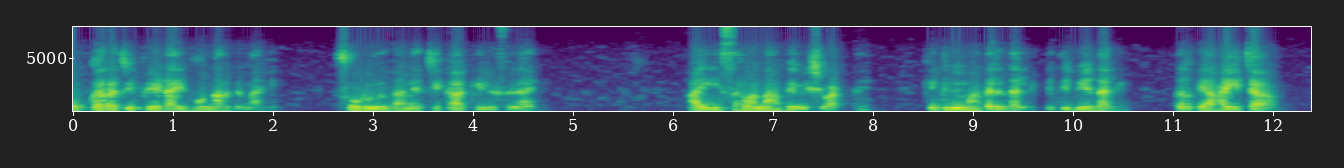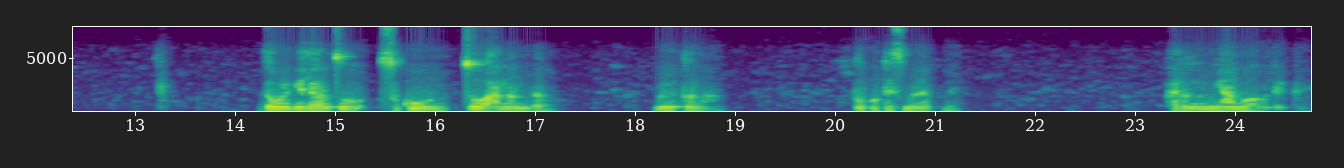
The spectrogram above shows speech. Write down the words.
उपकाराची फेड आई होणार नाही. सोडून जाण्याची का केली सगाई? आई सर्वांना हवेविषयी वाटते. किती बी म्हातारी झाली किती बी झाली तर त्या आईच्या जवळ गेल्यावर जो सुकून जो आनंद मिळतो ना तो कुठेच मिळत नाही. कारण मी अनुभवले ते.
